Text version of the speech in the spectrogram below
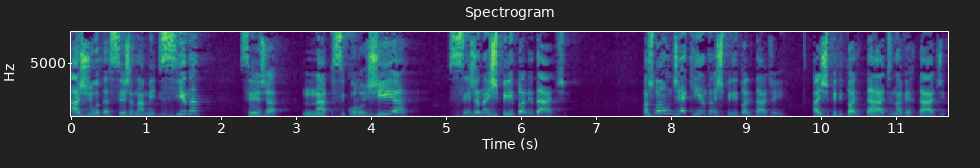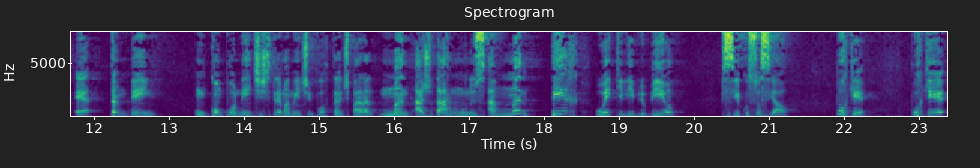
ajuda, seja na medicina, seja na psicologia, seja na espiritualidade. Pastor, onde é que entra a espiritualidade aí? A espiritualidade, na verdade, é também um componente extremamente importante para ajudar-nos a manter o equilíbrio biopsicossocial. Por quê? Porque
